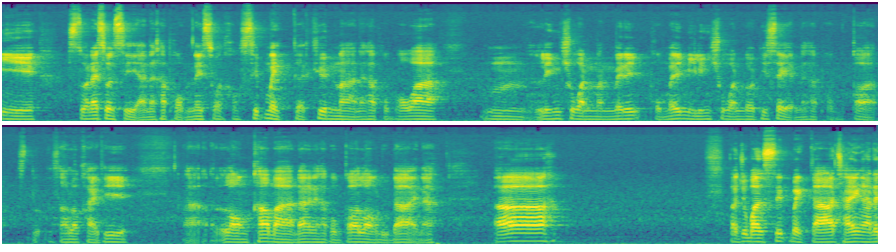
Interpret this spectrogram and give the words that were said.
มีส่วนได้ส่วนเสียนะครับผมในส่วนของ z i p m a c เกิดขึ้นมานะครับผมเพราะว่าลิงก์ชวนมันไม่ได้ผมไม่ได้มีลิงก์ชวนโดยพิเศษนะครับผมก็สำหรับใครที่ลองเข้ามาได้นะครับผมก็ลองดูได้นะอ่า ปัจจุบันซิปเบกาใช้งานใน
